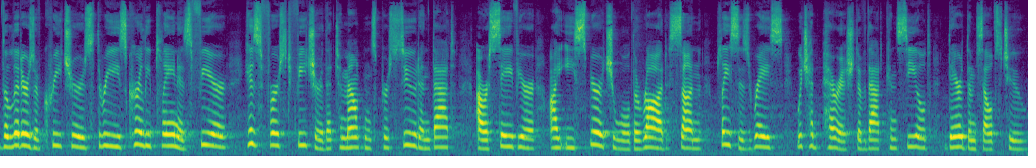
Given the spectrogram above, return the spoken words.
The litters of creatures, threes, curly plain as fear, his first feature that to mountains pursued, and that our Savior, i.e., spiritual, the rod, sun, places, race, which had perished of that concealed, dared themselves to.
